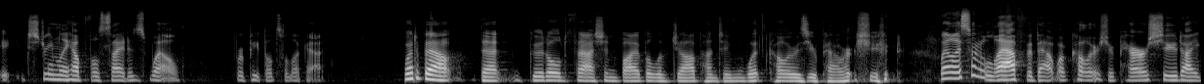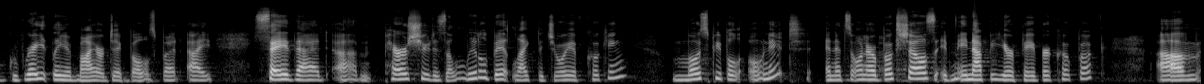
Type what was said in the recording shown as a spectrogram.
extremely helpful site as well for people to look at. What about that good old fashioned Bible of job hunting? What color is your parachute? Well, I sort of laugh about what color is your parachute. I greatly admire Dick Bolles, but I say that um, parachute is a little bit like the joy of cooking. Most people own it, and it's on our bookshelves. It may not be your favorite cookbook. Um,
